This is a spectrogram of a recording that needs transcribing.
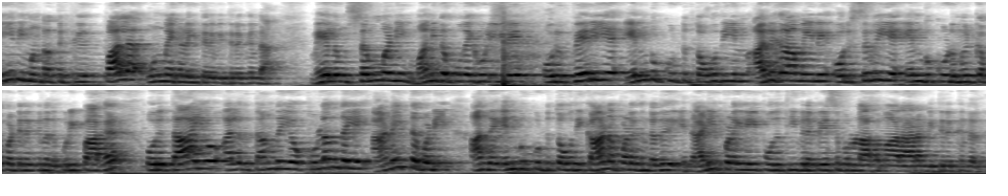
நீதிமன்றத்திற்கு பல உண்மைகளை தெரிவித்திருக்கின்றார். மேலும் செம்மணி மனித புதைகுழியிலே ஒரு பெரிய எண்புக்கூட்டு தொகுதியின் அருகாமையிலே ஒரு சிறிய எண்புக்கூடு மீட்கப்பட்டிருக்கிறது. குறிப்பாக ஒரு தாயோ அல்லது தந்தையோ குழந்தையை அணைத்தபடி அந்த எண்புக்கூட்டு தொகுதி காணப்படுகின்றது. என்ற அடிப்படையிலே இப்போது தீவிர பேசுபொருளாக மாற ஆரம்பித்திருக்கின்றது.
